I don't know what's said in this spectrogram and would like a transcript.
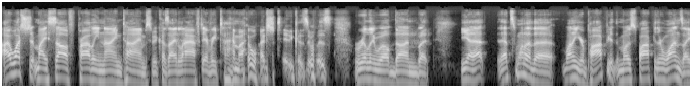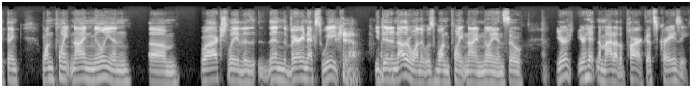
I watched it myself probably nine times because I laughed every time I watched it because it was really well done. But yeah, that that's one of the one of your popular the most popular ones. I think 1.9 million. Um, well, actually, the then the very next week Yeah. you did another one that was 1.9 million. So you're you're hitting them out of the park. That's crazy.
